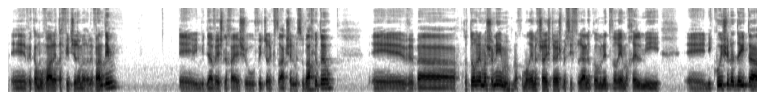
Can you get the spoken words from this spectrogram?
אה, וכמובן את הפיצ'רים הרלוונטיים, אה, במידה ויש לך איזשהו feature extraction מסובך יותר. אה, ובטוטוריאלים השונים אנחנו מראים אפשר להשתמש בספרייה לכל מיני דברים, החל מניקוי של הדאטה,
